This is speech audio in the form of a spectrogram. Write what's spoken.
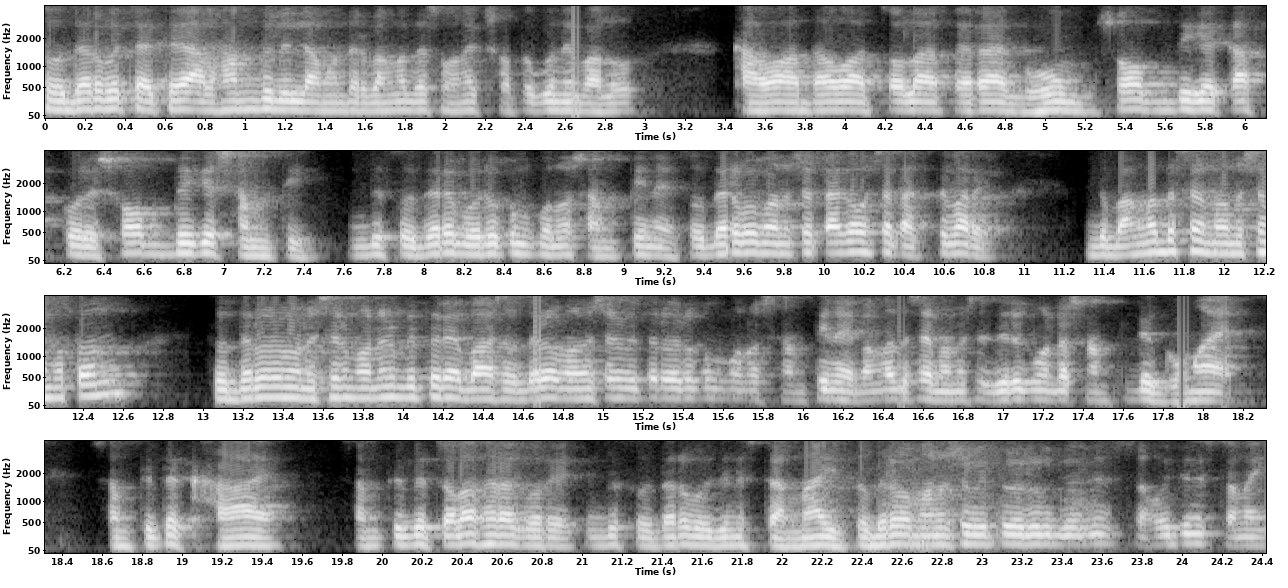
সৌদি আরবের চাইতে আলহামদুলিল্লাহ আমাদের বাংলাদেশ অনেক শতগুণে ভালো। খাওয়া দাওয়া, চলাফেরা, ঘুম, সব দিকে কাজ করে সব দিকে শান্তি। কিন্তু সৌদি আরবে ওইরকম কোনো শান্তি নাই। সৌদি আরবের মানুষের টাকা পয়সা থাকতে পারে, কিন্তু বাংলাদেশের মানুষের মতন সৌদি আরবের মানুষের মনের ভিতরে বা সৌদি আরবের মানুষের ভিতরে ওইরকম কোনো শান্তি নাই। বাংলাদেশের মানুষের যেরকম একটা শান্তিতে ঘুমায়, শান্তিতে খায়, শান্তিতে চলাফেরা করে, কিন্তু সৌদি আরব ওই জিনিসটা নাই। সৌদি আরবের মানুষের ভিতরে ওই জিনিসটা ওই জিনিসটা নাই।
